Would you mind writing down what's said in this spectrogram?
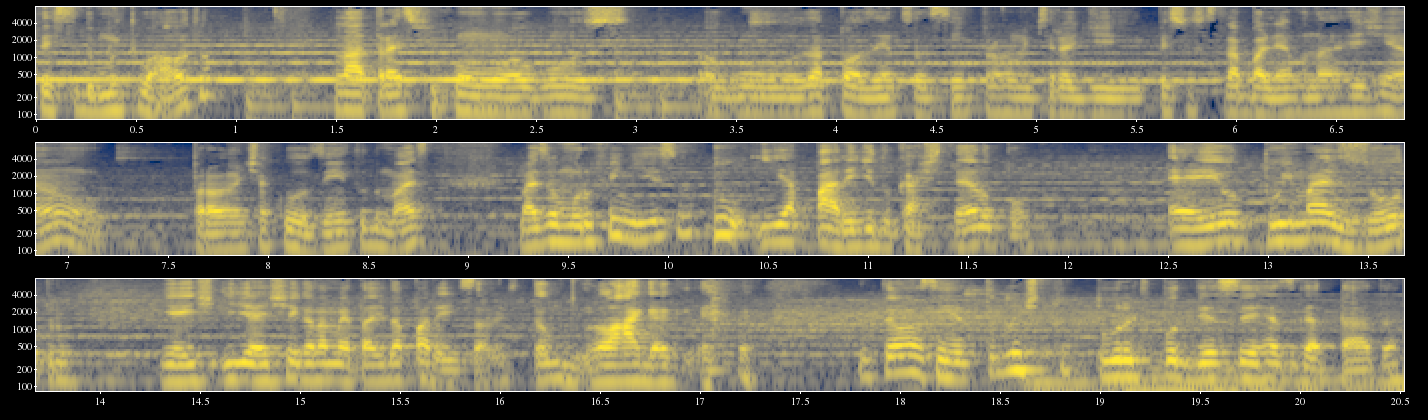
ter sido muito alto. Lá atrás ficam alguns, alguns aposentos, assim, provavelmente era de pessoas que trabalhavam na região, provavelmente a cozinha e tudo mais. Mas é um muro finíssimo. E a parede do castelo, pô, é eu, tu e mais outro. E aí, e aí chega na metade da parede, sabe? Então larga. Então, assim, é toda uma estrutura que poderia ser resgatada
